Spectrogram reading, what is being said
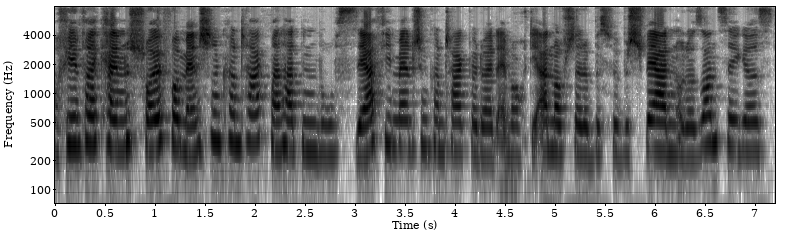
Auf jeden Fall keine Scheu vor Menschenkontakt. Man hat im Beruf sehr viel Menschenkontakt, weil du halt einfach auch die Anlaufstelle bist für Beschwerden oder sonstiges.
